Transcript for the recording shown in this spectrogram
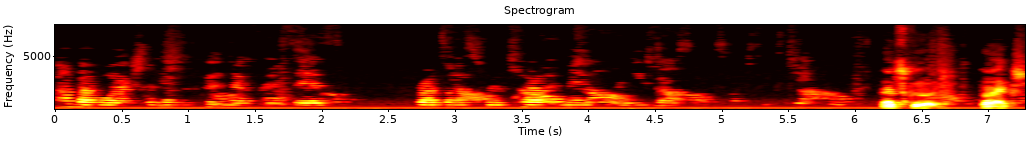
My Bible actually has a footnote that says, rides on a swift cloud and metaphor used also in Psalm 16. That's good. Thanks.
